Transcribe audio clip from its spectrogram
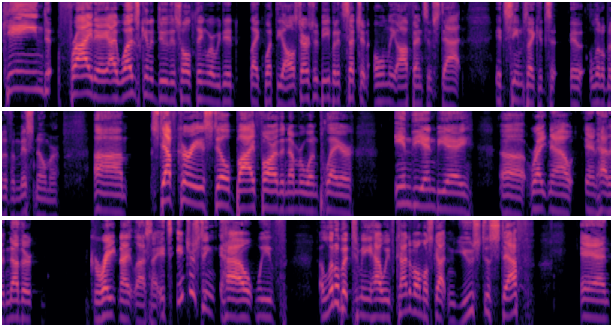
gained Friday. I was going to do this whole thing where we did like what the All Stars would be, but it's such an only offensive stat. It seems like it's a, a little bit of a misnomer. Um, Steph Curry is still by far the number one player in the NBA uh, right now and had another great night last night. It's interesting how we've, a little bit to me, how we've kind of almost gotten used to Steph and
